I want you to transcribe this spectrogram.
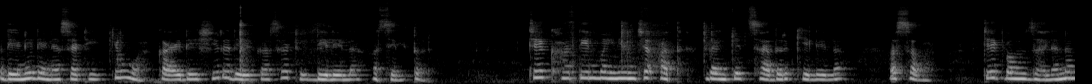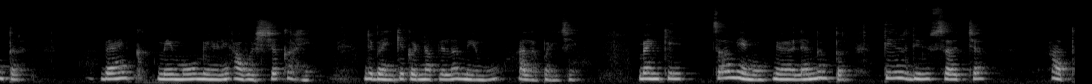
देणे देण्यासाठी किंवा कायदेशीर देयकासाठी दिलेला असेल तर. चेक हा तीन महिन्यांच्या आत बँकेत सादर केलेला असावा. चेक बाउन्स झाल्यानंतर बँक मेमो मिळणे आवश्यक आहे. म्हणजे बँकेकडनं आपल्याला मेमो आला पाहिजे. बँकेचा मेमो मिळाल्यानंतर तीस दिवसाच्या आत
